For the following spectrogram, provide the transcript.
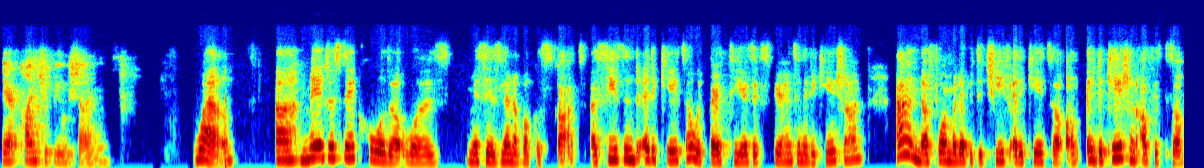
their contributions? Well, a major stakeholder was Mrs. Lena Buckle Scott, a seasoned educator with 30 years experience in education and a former deputy chief educator of education officer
